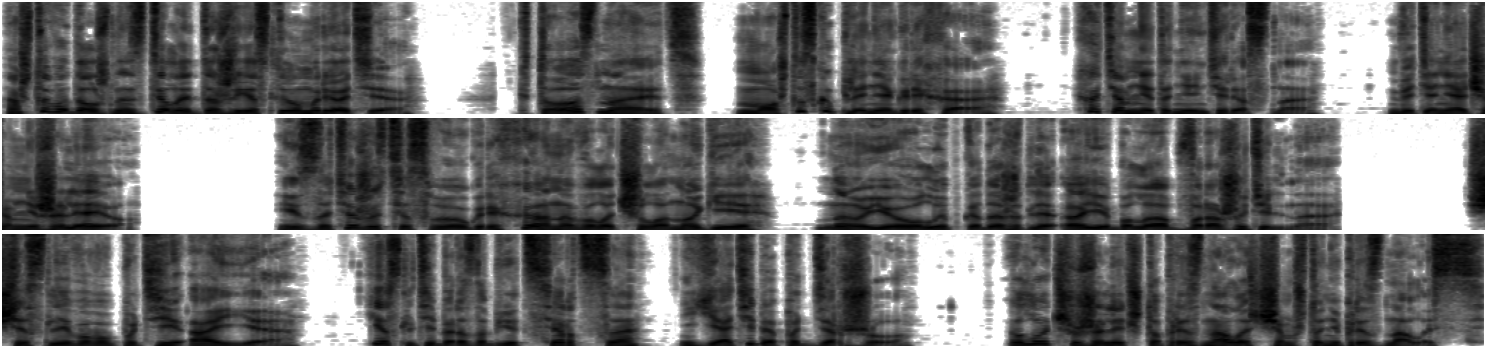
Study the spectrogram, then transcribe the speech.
А что вы должны сделать, даже если умрёте? Кто знает, может, искупление греха. Хотя мне это не интересно. Ведь я ни о чём не жалею. Из-за тяжести своего греха она волочила ноги, но её улыбка даже для Айи была обворожительна. «Счастливого пути, Айя!» Если тебе разобьют сердце, я тебя поддержу. Лучше жалеть, что призналась, чем что не призналась.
